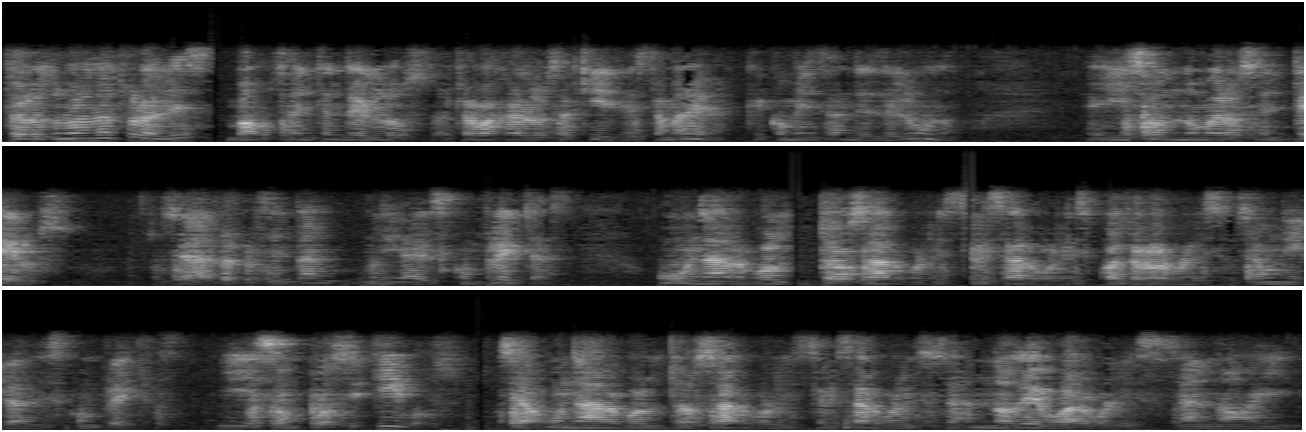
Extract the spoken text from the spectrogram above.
Todos los números naturales vamos a entenderlos, a trabajarlos aquí de esta manera, que comienzan desde el 1. Y son números enteros, o sea, representan unidades completas. Un árbol, dos árboles, tres árboles, cuatro árboles, o sea, unidades completas. Y son positivos, o sea, un árbol, dos árboles, tres árboles, o sea, no debo árboles, o sea, no hay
